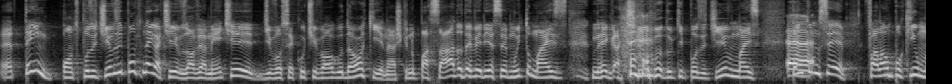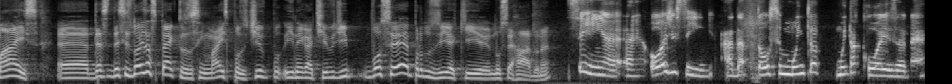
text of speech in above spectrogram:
é, tem pontos positivos e pontos negativos, obviamente, de você cultivar o algodão aqui, né? Acho que no passado deveria ser muito mais negativo do que positivo, mas é. tem como você falar um pouquinho mais é, desse, desses dois aspectos, assim, mais positivo e negativo de você produzir aqui no Cerrado, né? Sim, é, é hoje sim, adaptou-se muita, muita coisa, né?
